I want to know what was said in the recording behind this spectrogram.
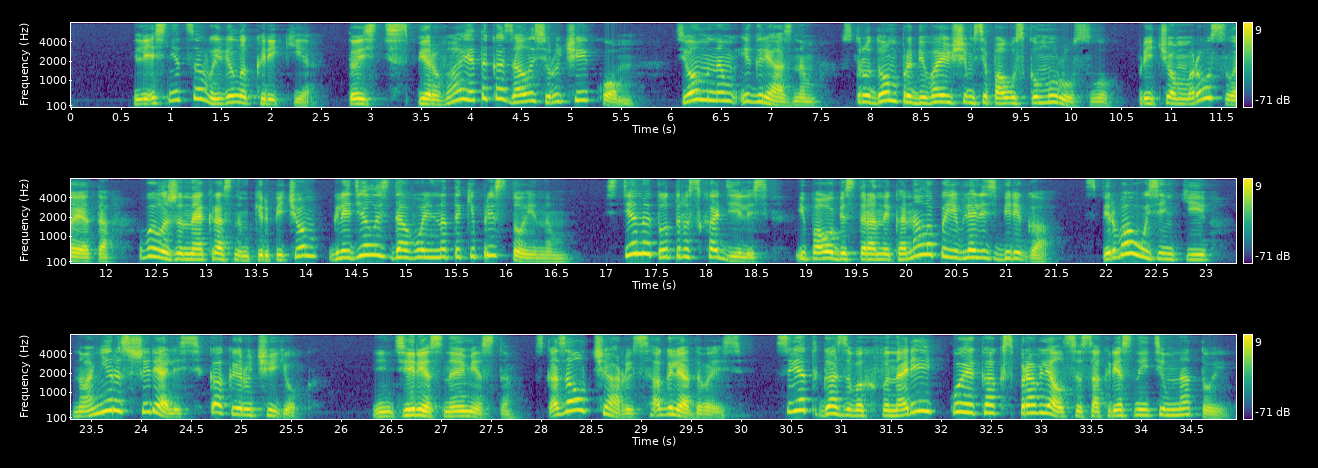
Лестница вывела к реке. То есть сперва это казалось ручейком, темным и грязным, с трудом пробивающимся по узкому руслу. Причем русло это – выложенная красным кирпичом, гляделась довольно-таки пристойным. Стены тут расходились, и по обе стороны канала появлялись берега. Сперва узенькие, но они расширялись, как и ручеек. «Интересное место», — сказал Чарльз, оглядываясь. Свет газовых фонарей кое-как справлялся с окрестной темнотой.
